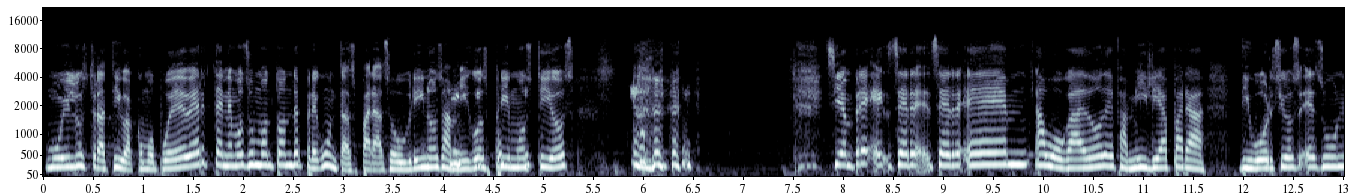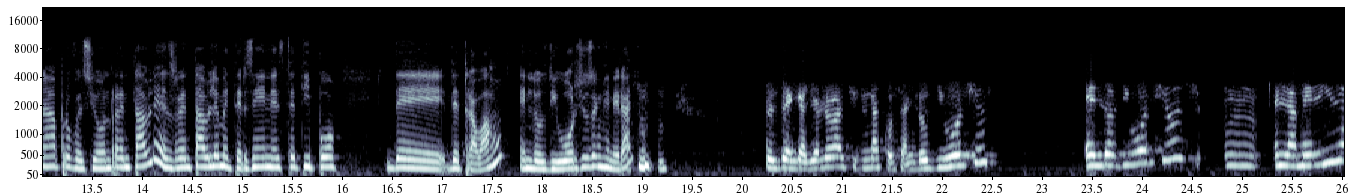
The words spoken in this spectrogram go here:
muy ilustrativa. Como puede ver, tenemos un montón de preguntas para sobrinos, amigos, primos, tíos. Siempre eh, ser, ser eh, abogado de familia para divorcios es una profesión rentable. ¿Es rentable meterse en este tipo de, de trabajo, en los divorcios en general? Pues venga, yo le voy a decir una cosa, en los divorcios, en los divorcios, mm, en la medida,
